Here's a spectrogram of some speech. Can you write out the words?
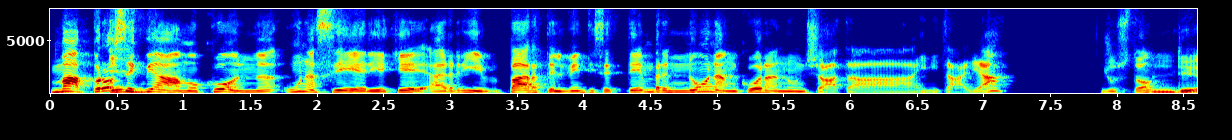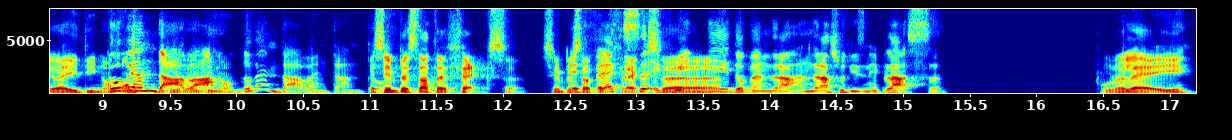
Ma proseguiamo con una serie che arriva, parte il 20 settembre, non ancora annunciata in Italia, giusto? Direi di no. dove andava? di no. Dove andava intanto? È sempre stata FX, sempre stata FX, FX. e eh, quindi dove andrà? Andrà su Disney Plus. Pure lei?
